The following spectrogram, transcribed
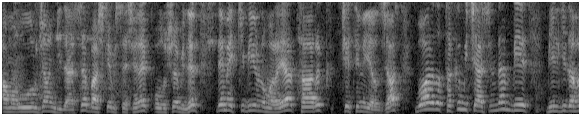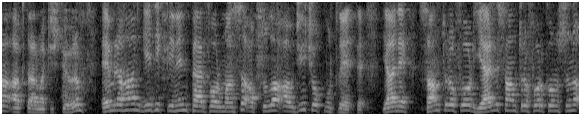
Ama Uğurcan giderse başka bir seçenek oluşabilir. Demek ki bir numaraya Tarık Çetin'i yazacağız. Bu arada takım içerisinden bir bilgi daha aktarmak istiyorum. Emrehan Gedikli'nin performansı Abdullah Avcı'yı çok mutlu etti. Yani santrofor, yerli santrofor konusunu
